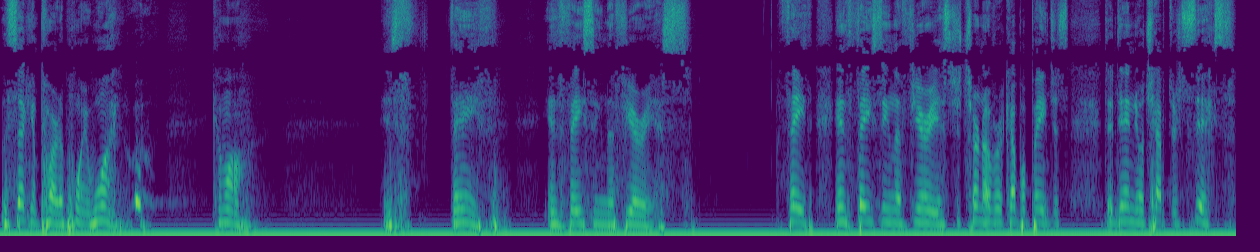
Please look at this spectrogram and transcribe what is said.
The second part of point one, come on, is faith in facing the furious. Faith in facing the furious. Just turn over a couple pages to Daniel chapter 6.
